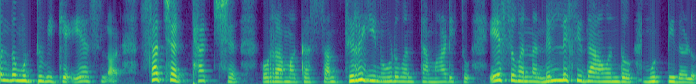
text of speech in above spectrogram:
ಒಂದು ಮುಟ್ಟುವಿಕೆ. Yes Lord such a touch oh, ರಮಕ ಸನ್ ತಿರುಗಿ ನೋಡುವಂತ ಮಾಡಿತು. ಏಸುವನ್ನು ನಿಲ್ಲಿಸಿದ ಒಂದು ಮುಟ್ಟಿದಳು.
